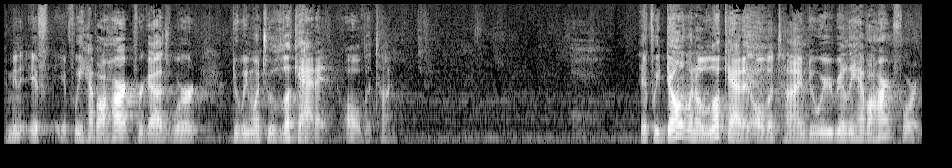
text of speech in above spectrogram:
I mean, if, if we have a heart for God's word, do we want to look at it all the time? If we don't want to look at it all the time, do we really have a heart for it?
